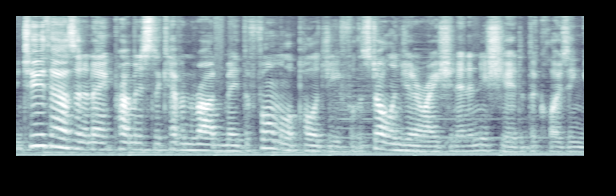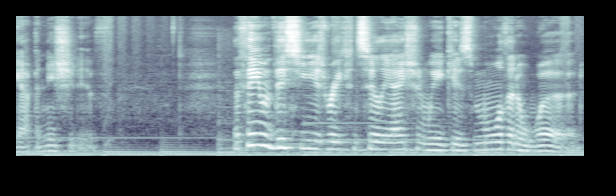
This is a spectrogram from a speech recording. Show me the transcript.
In 2008, Prime Minister Kevin Rudd made the formal apology for the stolen generation and initiated the Closing Gap initiative. The theme of this year's Reconciliation Week is more than a word.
